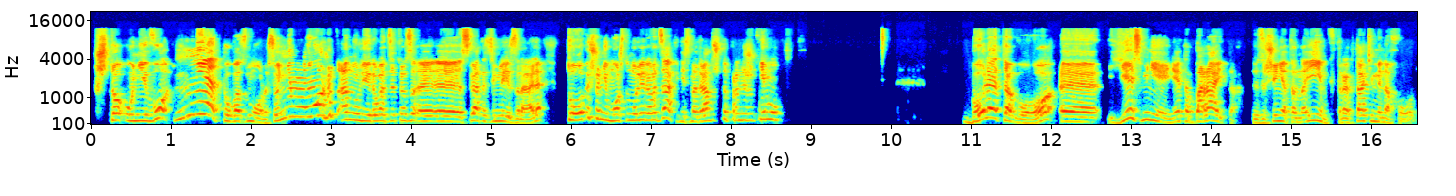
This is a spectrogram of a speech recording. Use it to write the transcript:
что у него нет возможности, он не может аннулировать эту, э, э, святость земли Израиля, то бишь он не может аннулировать заповедь, несмотря на то, что это принадлежит ему. Более того, э, есть мнение, это Барайта, то есть решение Танаим в трактате Миноход,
